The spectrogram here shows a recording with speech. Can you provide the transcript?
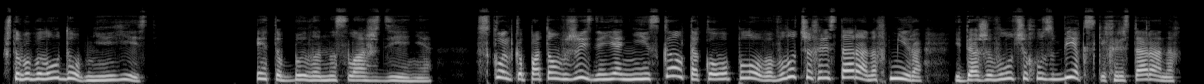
чтобы было удобнее есть. Это было наслаждение. Сколько потом в жизни я не искал такого плова в лучших ресторанах мира и даже в лучших узбекских ресторанах.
